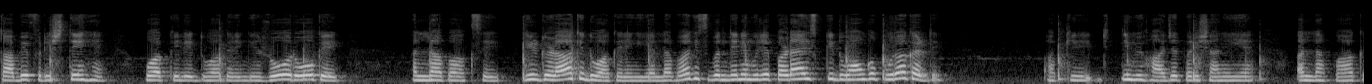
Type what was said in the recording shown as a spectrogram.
ताबे फरिश्ते हैं, वो आपके लिए दुआ करेंगे रो रो के अल्लाह पाक से। गिड़गड़ा के दुआ करेंगे अल्लाह पाक, इस बंदे ने मुझे पढ़ा है इसकी दुआओं को पूरा कर दे। आपकी जितनी भी हाजत परेशानी है, अल्लाह पाक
